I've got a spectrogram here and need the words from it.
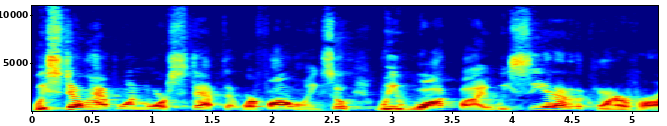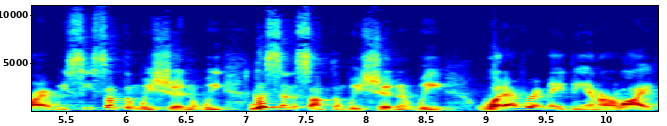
We still have one more step that we're following. So we walk by, we see it out of the corner of our eye, we see something we shouldn't, we listen to something we shouldn't, we whatever it may be in our life,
